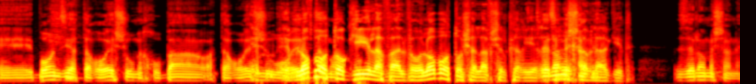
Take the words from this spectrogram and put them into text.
אה, בונזי אתה רואה שהוא מחובר, אתה רואה הם, שהוא הם אוהב... לא באותו המקום. גיל אבל, והוא לא באותו שלב של קריירה, זה לא משנה. להגיד. זה לא משנה,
